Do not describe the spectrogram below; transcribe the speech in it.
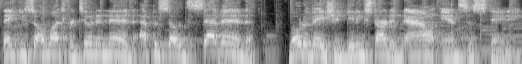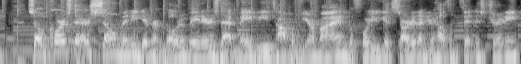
Thank you so much for tuning in. Episode seven motivation, getting started now and sustaining. So, of course, there are so many different motivators that may be top of your mind before you get started on your health and fitness journey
